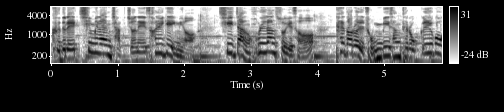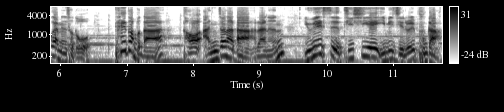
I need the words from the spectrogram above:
그들의 치밀한 작전의 설계이며 시장 혼란 속에서 테더를 좀비 상태로 끌고 가면서도 테더보다 더 안전하다라는 USDC의 이미지를 부각,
